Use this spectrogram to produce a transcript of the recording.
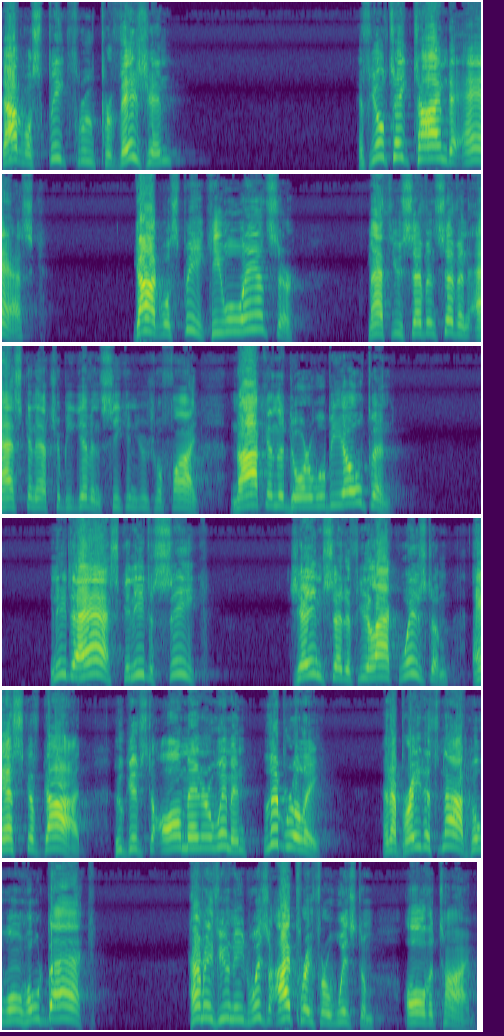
God will speak through provision. If you'll take time to ask, God will speak. He will answer. Matthew 7 7, ask and that shall be given. Seek and you shall find. Knock and the door will be open. You need to ask, you need to seek. James said, if you lack wisdom, ask of God who gives to all men or women liberally and upbraideth not, who won't hold back. How many of you need wisdom? I pray for wisdom all the time.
